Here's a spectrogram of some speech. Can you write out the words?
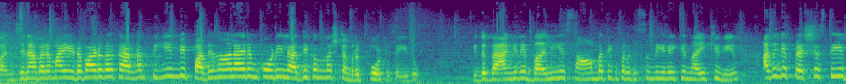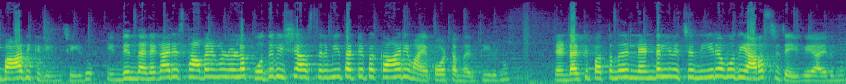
വഞ്ചനാപരമായ ഇടപാടുകൾ കാരണം പി എൻ ബി പതിനാലായിരം കോടിയിലധികം നഷ്ടം റിപ്പോർട്ട് ചെയ്തു. ഇത് ബാങ്കിനെ വലിയ സാമ്പത്തിക പ്രതിസന്ധിയിലേക്ക് നയിക്കുകയും അതിന്റെ പ്രശസ്തിയെ ബാധിക്കുകയും ചെയ്തു. ഇന്ത്യൻ ധനകാര്യ സ്ഥാപനങ്ങളിലുള്ള പൊതുവിശ്വാസത്തിനും ഈ തട്ടിപ്പ് കാര്യമായ കോട്ടം വരുത്തിയിരുന്നു. രണ്ടായിരത്തി പത്തൊമ്പതിൽ ലണ്ടനിൽ വെച്ച് നീരവ് മോദി അറസ്റ്റ് ചെയ്യുകയായിരുന്നു.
